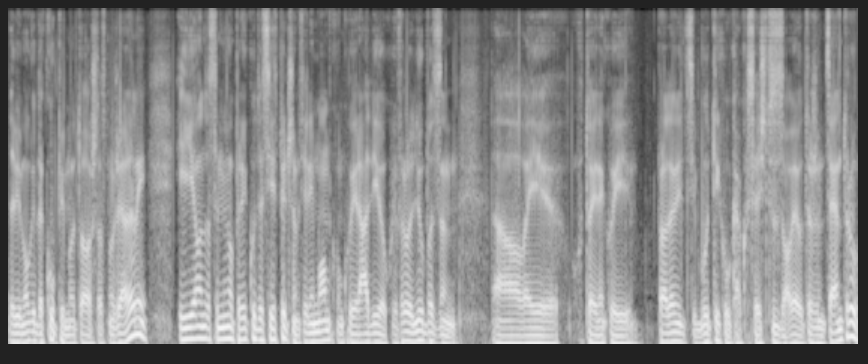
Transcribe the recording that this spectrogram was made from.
da bi mogli da kupimo to što smo želeli. I onda sam imao priliku da se ispričam s jednim momkom koji je radio, koji je vrlo ljubazan ovaj, u toj nekoj prodavnici, butiku, kako se već to zove u tržnom centru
